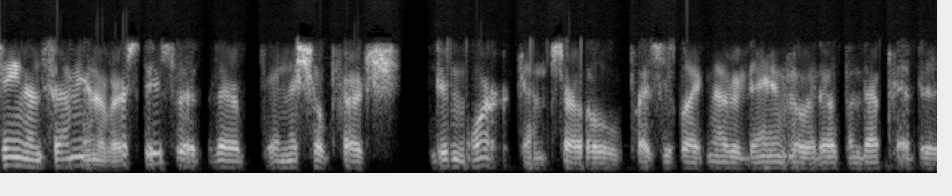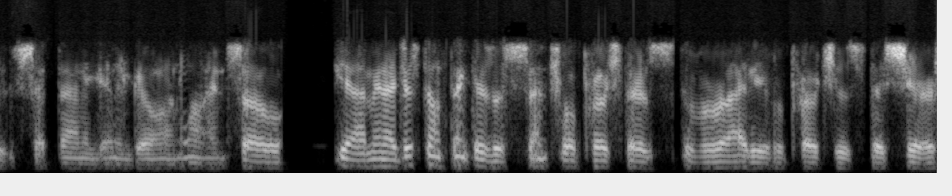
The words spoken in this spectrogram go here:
seen in some universities that their initial approach didn't work, and so places like Notre Dame, who had opened up, had to shut down again and go online. So. Yeah, I mean, I just don't think there's a central approach. There's a variety of approaches that share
